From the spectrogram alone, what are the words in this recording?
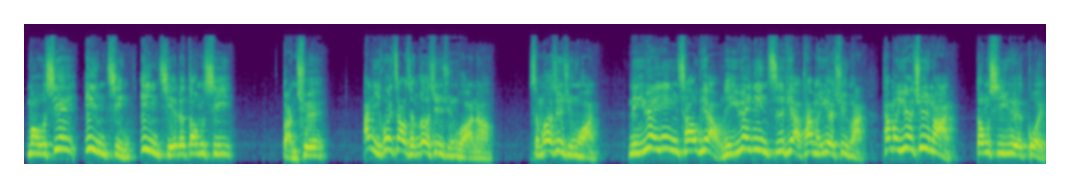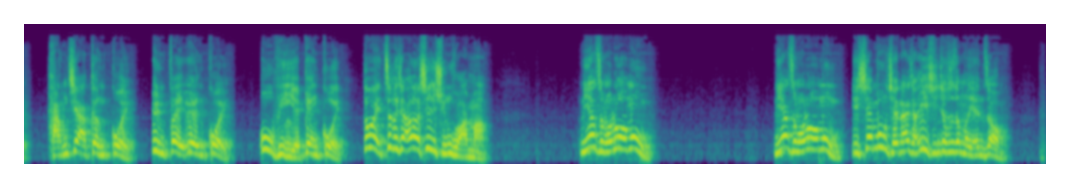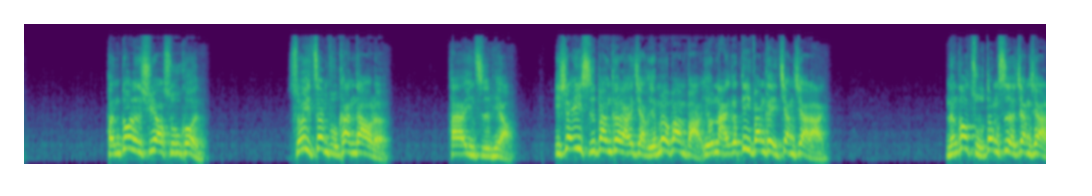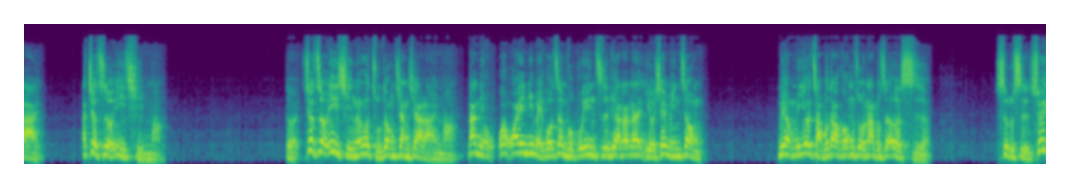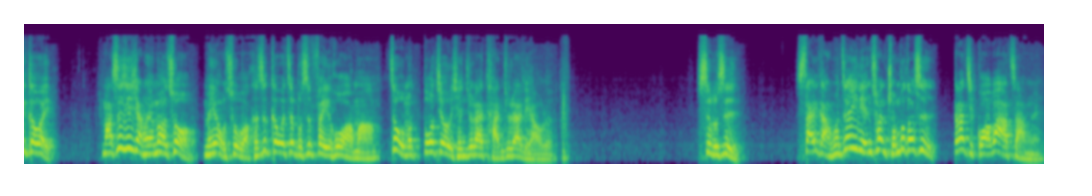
某些应景应节的东西短缺啊，你会造成恶性循环啊！什么恶性循环？你越印钞票，你越印支票，他们越去买，他们越去买，东西越贵，行价更贵，运费越贵，物品也变贵。各位，这个叫恶性循环嘛？你要怎么落幕？你要怎么落幕？以现目前来讲，疫情就是这么严重，很多人需要纾困，所以政府看到了，他要印支票。以现一时半刻来讲，有没有办法？有哪一个地方可以降下来？能够主动式的降下来？啊，就只有疫情嘛，对，就只有疫情能够主动降下来嘛。那你万万一你美国政府不印支票，那那有些民众没有又找不到工作，那不是饿死了？是不是？所以各位。马斯基讲的有没有错？没有错啊！可是各位，这不是废话吗？这我们多久以前就在谈，就在聊了，是不是？塞港货这一连串全部都是跟他起刮巴掌哎，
